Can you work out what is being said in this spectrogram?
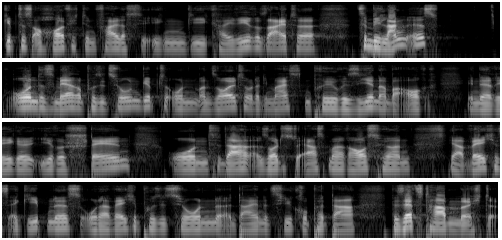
gibt es auch häufig den Fall, dass die Karriereseite ziemlich lang ist und es mehrere Positionen gibt und man sollte oder die meisten priorisieren aber auch in der Regel ihre Stellen und da solltest du erstmal raushören, ja, welches Ergebnis oder welche Position deine Zielgruppe da besetzt haben möchte.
